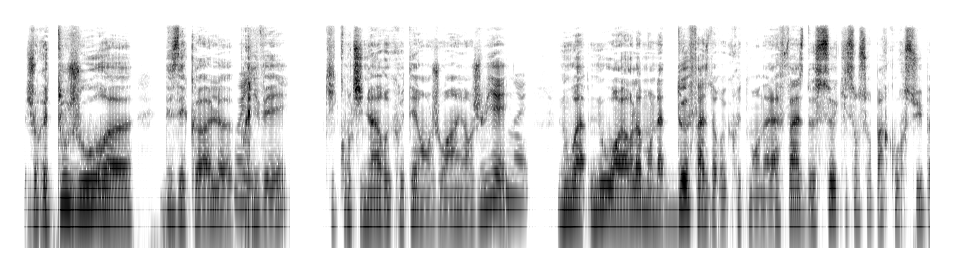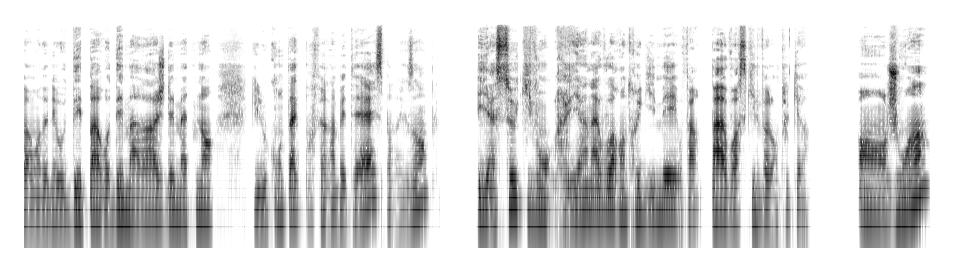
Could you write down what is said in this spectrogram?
j'aurai toujours euh, des écoles euh, Oui. privées qui continuent à recruter en juin et en juillet. Nous, à- nous, à Orlom, on a deux phases de recrutement. On a la phase de ceux qui sont sur Parcoursup, à un moment donné, au départ, au démarrage, dès maintenant, qui nous contactent pour faire un BTS, par exemple. Et il y a ceux qui vont rien avoir, entre guillemets, enfin, pas avoir ce qu'ils veulent en tout cas, en juin.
